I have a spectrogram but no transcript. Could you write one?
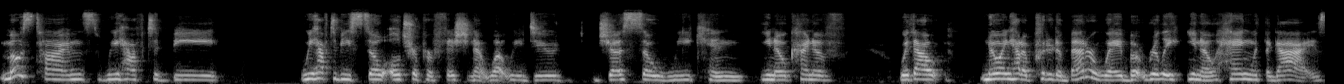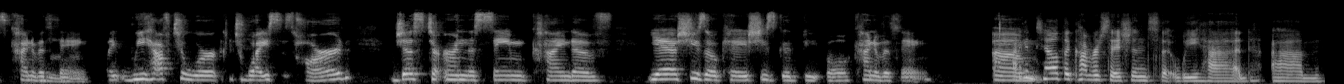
most times we have to be we have to be so ultra proficient at what we do just so we can you know kind of without knowing how to put it a better way but really you know hang with the guys kind of a mm-hmm. thing like we have to work twice as hard just to earn the same kind of yeah she's okay she's good people kind of a thing um, i can um, tell the conversations that we had um,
